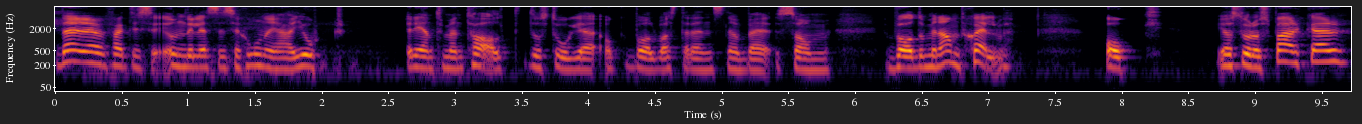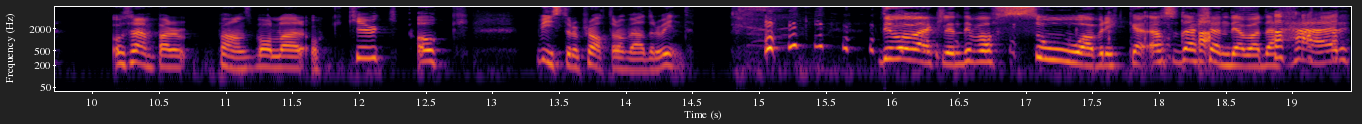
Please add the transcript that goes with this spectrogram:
Där är faktiskt underligaste sessionen jag har gjort rent mentalt. Då stod jag och bollbastade en snubbe som var dominant själv. Och jag står och sparkar och trampar på hans bollar och kuk och vi står och pratar om väder och vind. Det var verkligen, det var så vrickat. Alltså där kände jag bara det här,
